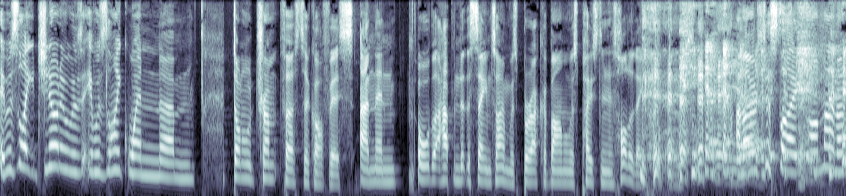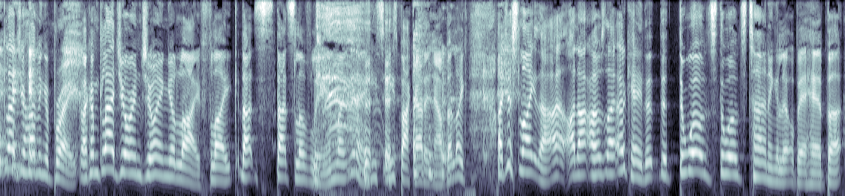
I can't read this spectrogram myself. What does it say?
it was like do you know what it was? It was like when um Donald Trump first took office and then all that happened at the same time was Barack Obama was posting his holiday photos. And I was just like, "Oh man, I'm glad you're having a break. Like, I'm glad you're enjoying your life. Like, that's that's lovely." And like, you know, he's, he's back at it now. But like, I just like that. I, I, I was like, okay, the, the the world's the world's turning a little bit here, but.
